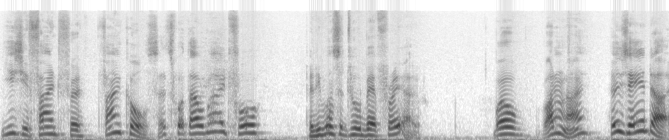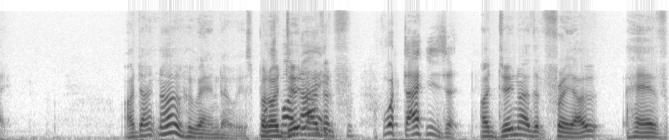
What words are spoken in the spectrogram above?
Use your phone for phone calls. That's what they were made for. But he wants to talk about Freo. Well, I don't know. Who's Ando? I don't know who Ando is, but What's I do know that Fr- What day is it? I do know that Freo have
